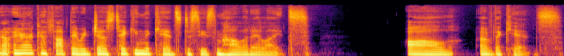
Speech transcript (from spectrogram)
Now, Erica thought they were just taking the kids to see some holiday lights. All of the kids.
